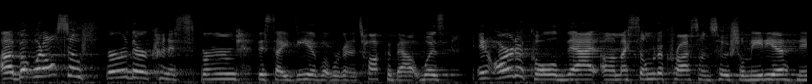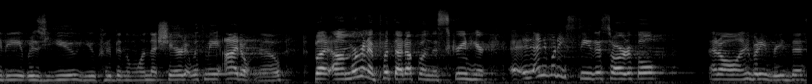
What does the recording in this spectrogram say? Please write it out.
Uh, but what also further kind of spurred this idea of what we're going to talk about was an article that um, I stumbled across on social media. Maybe it was you. You could have been the one that shared it with me. I don't know. But um, we're going to put that up on the screen here. Anybody see this article at all? Anybody read this?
